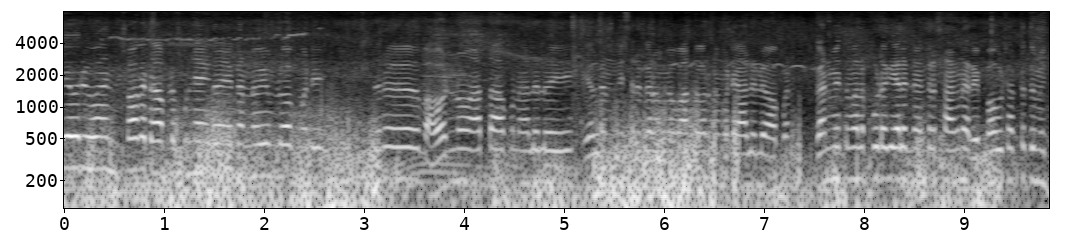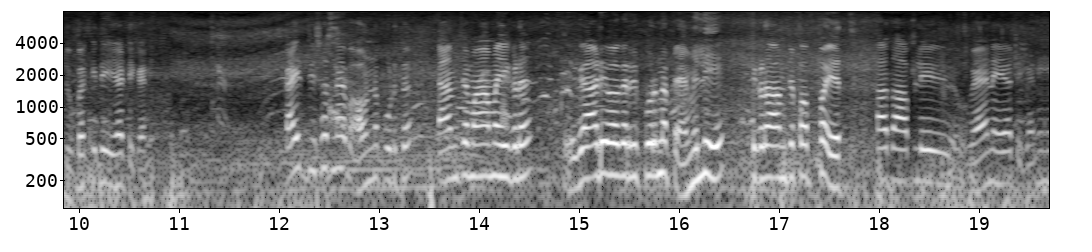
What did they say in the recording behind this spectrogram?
एव्हरीवन स्वागत आहे आपलं पुन्हा एकदा एका नवीन ब्लॉगमध्ये तर भावांनो आता आपण आलेलो आहे. एकदम निसर्गरम्य वातावरणामध्ये आलेलो आहे आपण. कारण मी तुम्हाला पुढे गेल्यानंतर सांगणार आहे. पाहू शकता तुम्ही धुका किती या ठिकाणी. काहीच दिसत नाही भावांना पुढतं आमच्या मामा इकडं. गाडी वगैरे पूर्ण फॅमिली आहे. तिकडं आमचे पप्पा आहेत. आता आपली व्हॅन आहे या ठिकाणी.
